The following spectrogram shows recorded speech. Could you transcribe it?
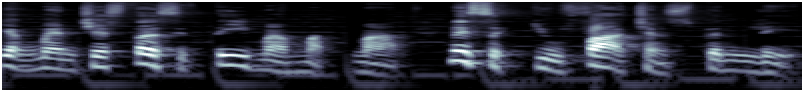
อย่างแมนเชสเตอร์ซิตี้มาหมัดๆในศึกยูฟาแชมเปี้ยนลีก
